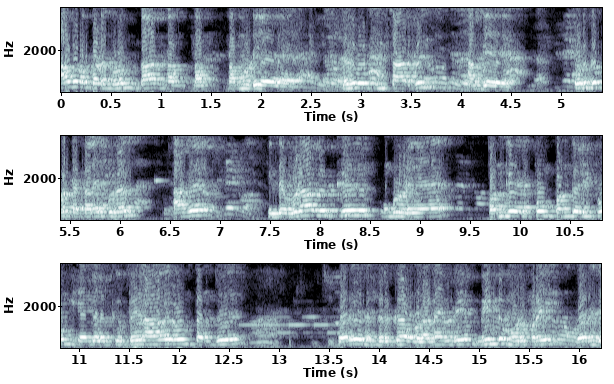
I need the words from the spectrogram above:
ஆவணப்படங்களும் தான் நம் நம் நம்முடைய நிறுவனத்தின் சார்பில் அங்கே கொடுக்கப்பட்ட தலைப்புகள். ஆக இந்த விழாவிற்கு உங்களுடைய பங்கேற்பும் பங்களிப்பும் எங்களுக்கு பேராதரவும் தந்து வருகை தந்திருக்கிற உங்கள் அனைவரையும் மீண்டும் ஒரு முறை வருக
